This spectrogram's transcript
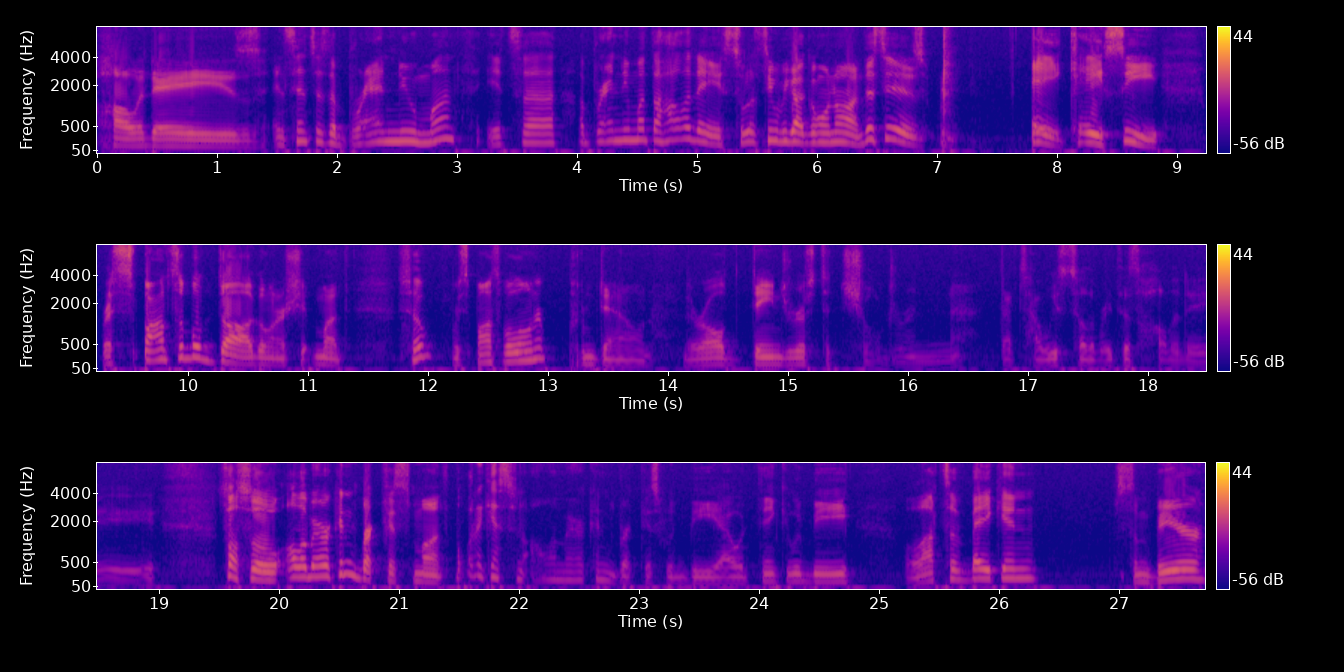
holidays. And since it's a brand new month, it's uh, a brand new month of holidays. So let's see what we got going on. This is AKC, Responsible Dog Ownership Month. So, responsible owner, put them down. They're all dangerous to children. That's how we celebrate this holiday. It's also All American Breakfast Month. But what I guess an All American breakfast would be, I would think it would be lots of bacon, some beer,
